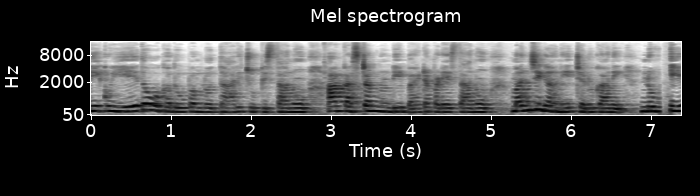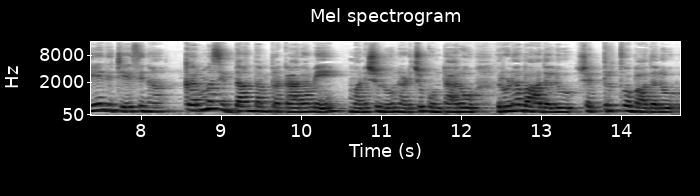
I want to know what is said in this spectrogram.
నీకు ఏదో ఒక రూపంలో దారి చూపిస్తాను. ఆ కష్టం నుండి బయటపడేస్తాను. మంచి కానీ చెడు కానీ నువ్వు ఏది చేసినా కర్మ సిద్ధాంతం ప్రకారమే మనుషులు నడుచుకుంటారు. రుణ బాధలు శత్రుత్వ బాధలు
